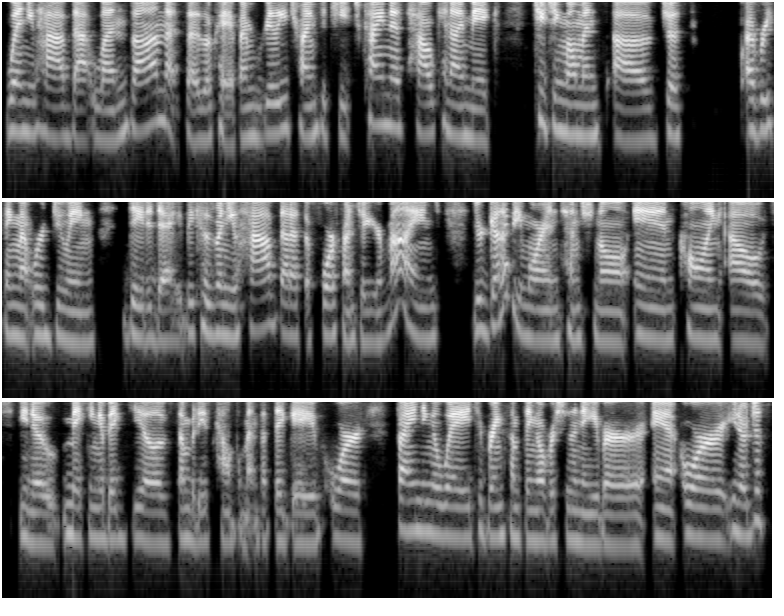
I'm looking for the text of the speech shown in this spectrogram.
when you have that lens on that says okay if i'm really trying to teach kindness how can i make teaching moments of just everything that we're doing day to day. Because when you have that at the forefront of your mind, you're going to be more intentional in calling out, you know, making a big deal of somebody's compliment that they gave or finding a way to bring something over to the neighbor and, or, you know, just,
